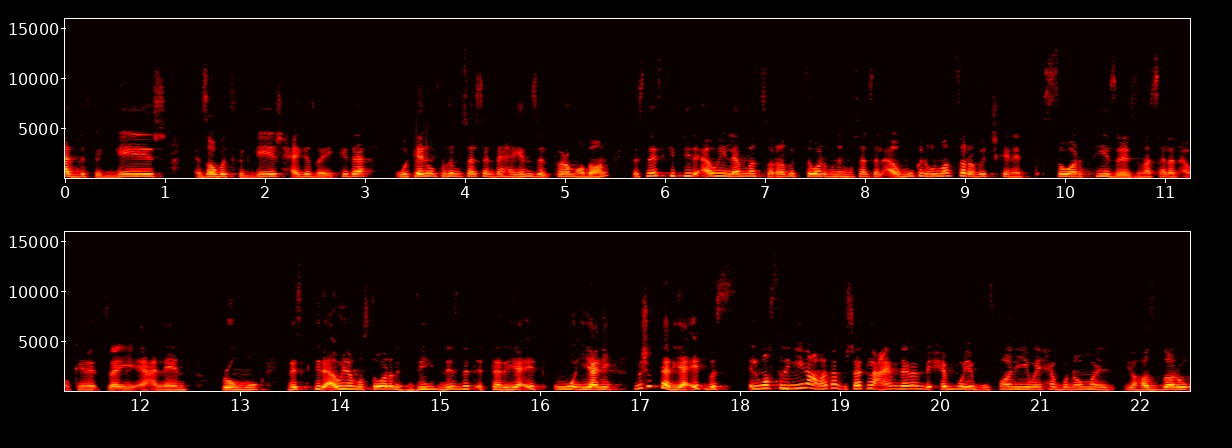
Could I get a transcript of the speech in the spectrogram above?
حد في الجيش ضابط في الجيش حاجة زي كده وكان المفروض المسلسل ده هينزل في رمضان. بس ناس كتير قوي لما اتسربت صور من المسلسل أو ممكن نقول ما اتسربتش كانت صور teasers مثلا أو كانت زي إعلان برومو ناس كتير قوي لما الصور دي نزلت اتريقت ويعني مش اتريقت بس المصريين عامة بشكل عام دايما بيحبوا يبقوا funny ويحبوا إن هم يهزروا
